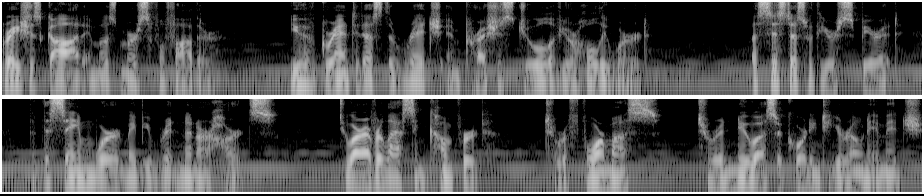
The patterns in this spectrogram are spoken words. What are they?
Gracious God and most merciful Father, you have granted us the rich and precious jewel of your holy word. Assist us with your Spirit, that the same word may be written in our hearts, to our everlasting comfort, to reform us, to renew us according to your own image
